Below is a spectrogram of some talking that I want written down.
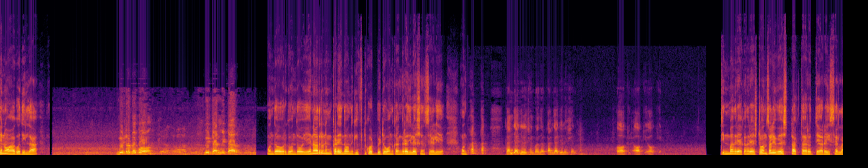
ಏನೂ ಆಗೋದಿಲ್ಲ. ಮೀಟರ್ ಬೇಕು. Meter meter. ಒಂದು ಅವ್ರಿಗೆ ಒಂದು ಏನಾದರೂ ನಿಮ್ಮ ಕಡೆಯಿಂದ ಒಂದು ಗಿಫ್ಟ್ ಕೊಟ್ಬಿಟ್ಟು ಒಂದು ಕಂಗ್ರ್ಯಾಚುಲೇಷನ್ಸ್ ಹೇಳಿ. ಒಂದು congratulation brother congratulation okay okay okay ತಿನ್ಬಂದ್ರೆ ಯಾಕಂದರೆ ಎಷ್ಟೊಂದು ಸಲ ವೇಸ್ಟ್ ಆಗ್ತಾ ಇರುತ್ತೆ ರೈಸ್ ಎಲ್ಲ.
